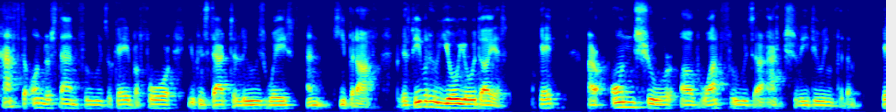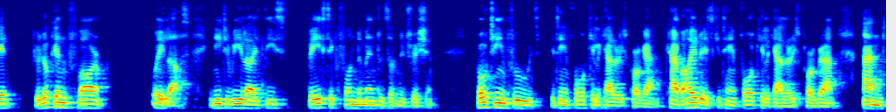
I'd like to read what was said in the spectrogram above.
have to understand foods, okay, before you can start to lose weight and keep it off. Because people who yo yo diet, okay, are unsure of what foods are actually doing for them. Okay, if you're looking for weight loss, you need to realize these basic fundamentals of nutrition. Protein foods contain four kilocalories per gram. Carbohydrates contain four kilocalories per gram. And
